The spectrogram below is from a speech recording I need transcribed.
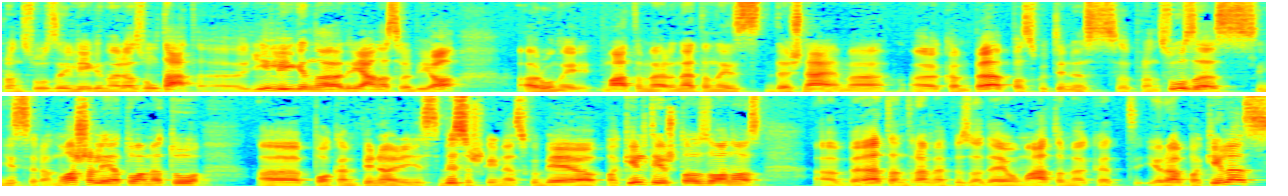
prancūzai lygina rezultatą. Jį lygina Adrianas Rabijo. Arūnai, matome ar net tenais dešiniajame kampe, paskutinis prancūzas, jis yra nuošalėje tuo metu, po kampinio jis visiškai neskubėjo pakilti iš tos zonos, bet antrame epizode jau matome, kad yra pakilęs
